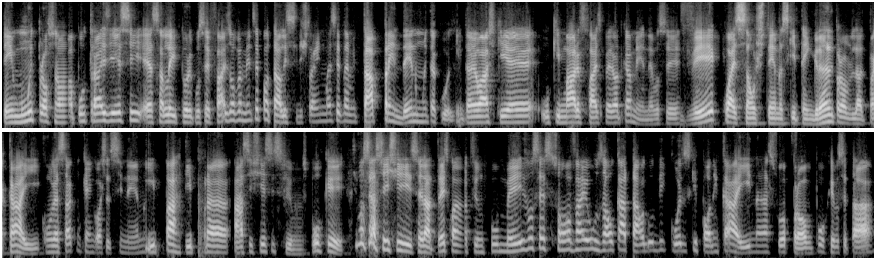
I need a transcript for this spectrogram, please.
tem muito profissional por trás e esse, essa leitura que você faz, obviamente, você pode estar ali se distraindo, mas você também está aprendendo muita coisa. Então, eu acho que é o que Mário faz periodicamente, né? Você vê quais são os temas que tem grande probabilidade para cair, conversar com quem gosta de cinema e partir para assistir esses filmes. Por quê? Se você assiste, sei lá, três, quatro filmes por mês, você só vai usar o catálogo de coisas que podem cair na sua prova, porque você está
